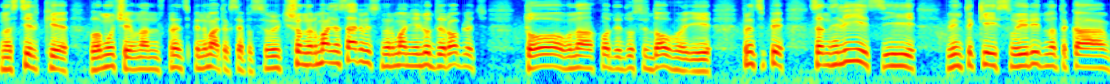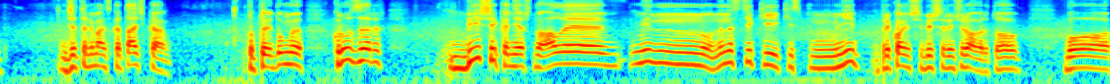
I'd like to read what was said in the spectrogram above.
настільки ламуча, і вона в принципі не має так сипатися. Якщо нормальний сервіс, нормальні люди роблять, то вона ходить досить довго. І в принципі це англієць, і він такий своєрідна така джентльменська тачка. Тобто, я думаю, крузер більший, звісно, але він ну, не настільки якийсь. Мені прикольніше більше Range Rover, того, бо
